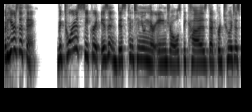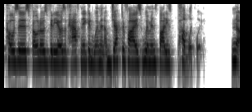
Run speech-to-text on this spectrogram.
But here's the thing Victoria's Secret isn't discontinuing their angels because the gratuitous poses, photos, videos of half naked women objectifies women's bodies publicly. No.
